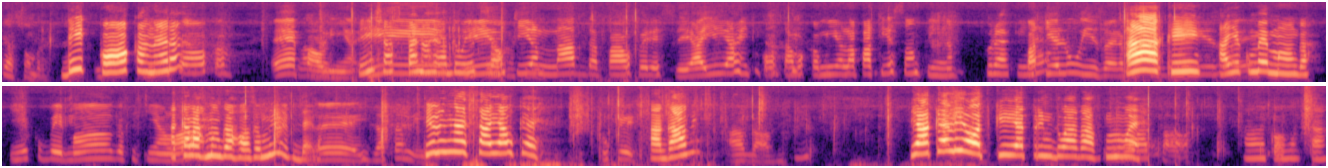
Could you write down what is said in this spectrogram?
Aqui a sombra. de coca, né? Era? coca. É, Paulinha. Ixi, as pernas já doíam E só. não tinha nada para oferecer. Aí a gente cortava o caminho lá pra tia Santina. Por aqui, Pra né? tia Luísa. Era Ah, tia aqui. Luísa, Aí ia é. comer manga. Ia comer manga que tinha lá. Aquelas mangas rosas, eu me lembro dela. É, exatamente. Tira nessa aí é o quê? O quê? Agave? Agave. E aquele outro que é primo do agave, não é? Ah, tá. Ah, como tá.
